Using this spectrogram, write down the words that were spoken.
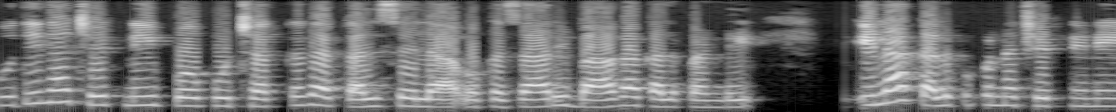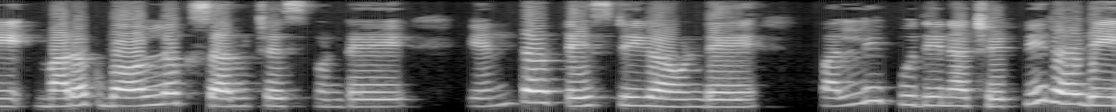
పుదీనా చట్నీ పోపు చక్కగా కలిసేలా ఒకసారి బాగా కలపండి. ఇలా కలుపుకున్న చట్నీని మరొక బౌల్లోకి సర్వ్ చేసుకుంటే ఎంతో టేస్టీగా ఉండే పల్లి పుదీనా చట్నీ రెడీ.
